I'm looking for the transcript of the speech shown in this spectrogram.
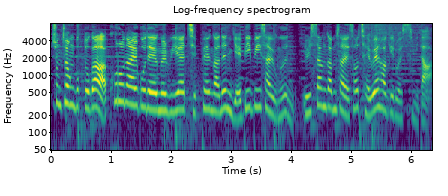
충청북도가 코로나19 대응을 위해 집행하는 예비비 사용은 일상감사에서 제외하기로 했습니다.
